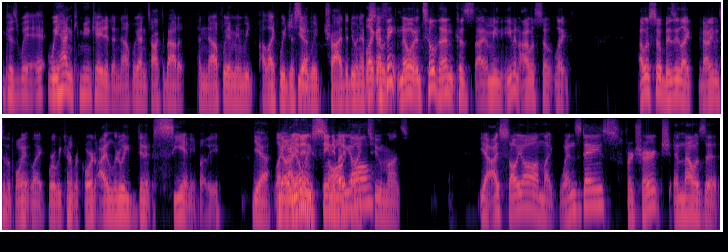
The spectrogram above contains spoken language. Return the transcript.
because we we hadn't communicated enough. We hadn't talked about it enough. We I mean we like we just Yeah. said we tried to do an episode. Like I think no, until then, because I mean, even I was so like, I was so busy, like not even to the point like where we couldn't record. I literally didn't see anybody. yeah. like, no, I you only didn't see anybody for y'all- like 2 months. Yeah, I saw y'all on like Wednesdays for church, and that was it.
